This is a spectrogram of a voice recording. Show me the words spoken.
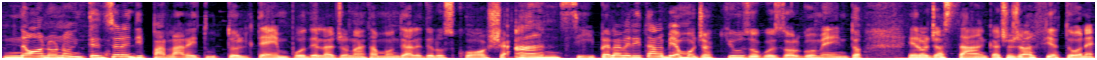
No, non ho intenzione di parlare tutto il tempo della giornata mondiale dello squash, anzi, per la verità abbiamo già chiuso questo argomento, ero già stanca, ho già il fiatone.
